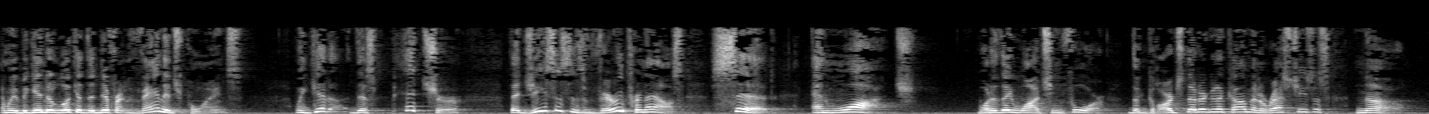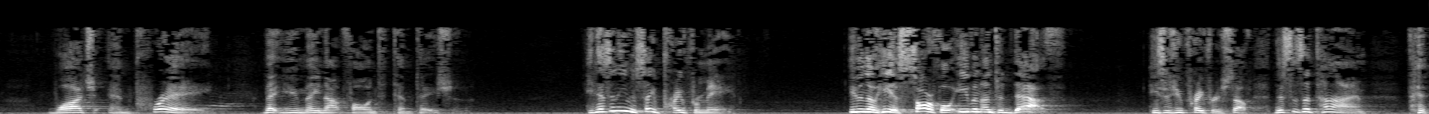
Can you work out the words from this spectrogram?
and we begin to look at the different vantage points, we get this picture that Jesus is very pronounced. Sit and watch. What are they watching for? The guards that are going to come and arrest Jesus? No. Watch and pray that you may not fall into temptation. He doesn't even say pray for me. Even though he is sorrowful even unto death. He says you pray for yourself. This is a time that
